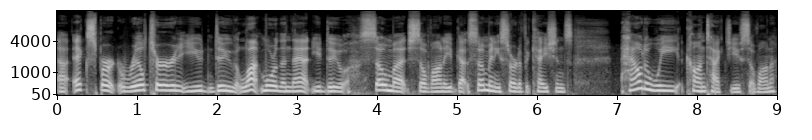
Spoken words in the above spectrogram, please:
uh, expert realtor. You do a lot more than that. You do so much, Silvana. You've got so many certifications. How do we contact you, Silvana?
